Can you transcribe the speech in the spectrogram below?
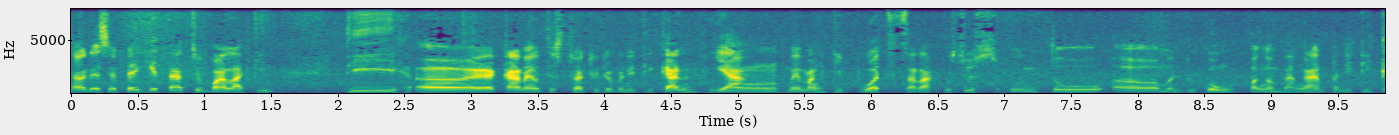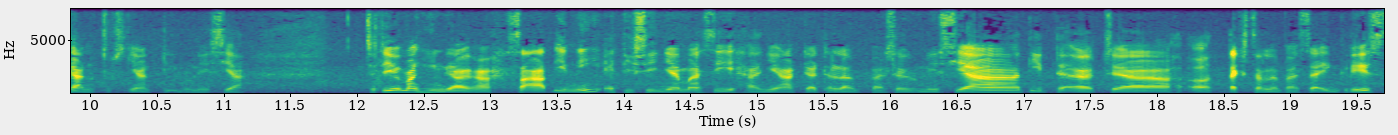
sahabat SMP kita jumpa lagi di uh, kanal Studio Pendidikan yang memang dibuat secara khusus untuk uh, mendukung pengembangan pendidikan khususnya di Indonesia. Jadi memang hingga saat ini edisinya masih hanya ada dalam bahasa Indonesia, tidak ada uh, teks dalam bahasa Inggris.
